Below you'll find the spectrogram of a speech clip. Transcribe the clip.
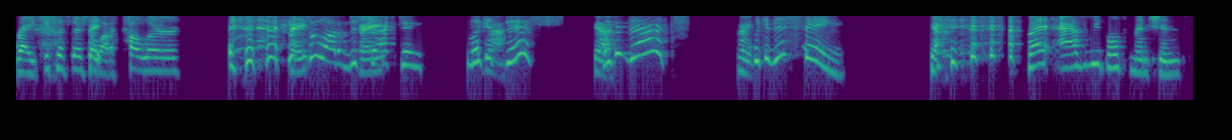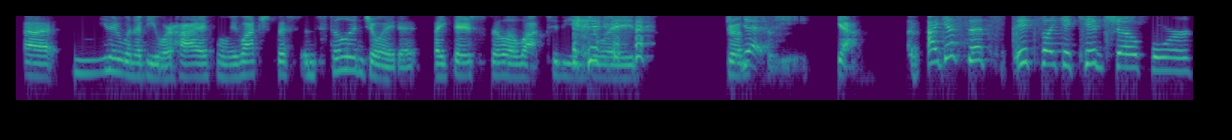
right? Because there's Right. a lot of color. right. there's a lot of distracting. Look Yeah. at this. Yeah. Look at that. Right. Look at this thing. Yeah. But as we both mentioned, uh, neither one of you were high when we watched this and still enjoyed it. Like there's still a lot to be enjoyed drug Yes. free. Yeah. I guess that's it's like a kid show for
